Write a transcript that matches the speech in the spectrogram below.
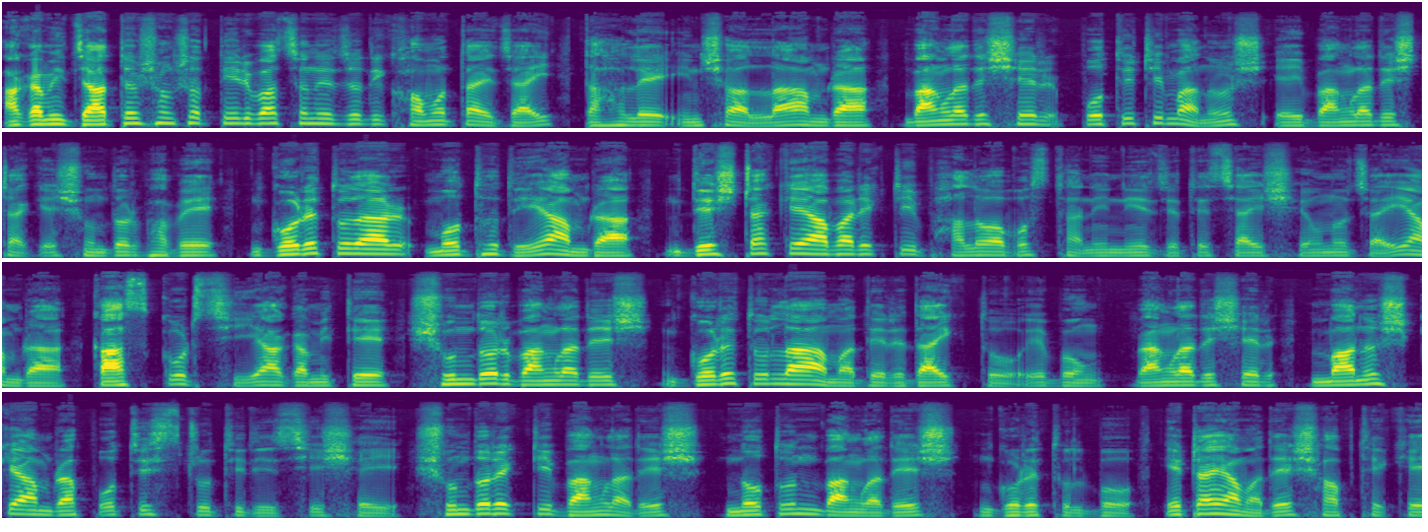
আগামী জাতীয় সংসদ নির্বাচনে যদি ক্ষমতায় যাই, তাহলে ইনশাল্লাহ আমরা বাংলাদেশের প্রতিটি মানুষ এই বাংলাদেশটাকে সুন্দরভাবে গড়ে তোলার মধ্য দিয়ে আমরা দেশটাকে আবার একটি ভালো অবস্থানে নিয়ে যেতে চাই। সে অনুযায়ী আমরা কাজ করছি। আগামীতে সুন্দর বাংলাদেশ গড়ে তোলা আমাদের দায়িত্ব এবং বাংলাদেশের মানুষকে আমরা প্রতিশ্রুতি দিচ্ছি সেই সুন্দর একটি বাংলাদেশ, নতুন বাংলাদেশ গড়ে তুলব। এটাই আমাদের সবথেকে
